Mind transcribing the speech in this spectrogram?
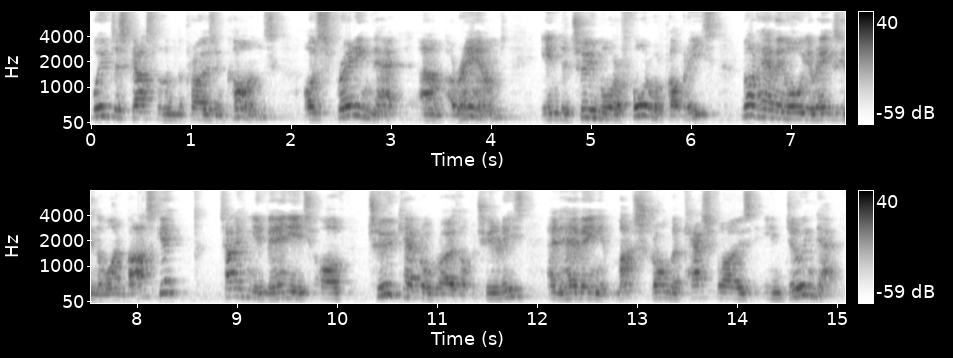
we've discussed with them the pros and cons of spreading that um, around into two more affordable properties, not having all your eggs in the one basket, taking advantage of two capital growth opportunities and having much stronger cash flows in doing that.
